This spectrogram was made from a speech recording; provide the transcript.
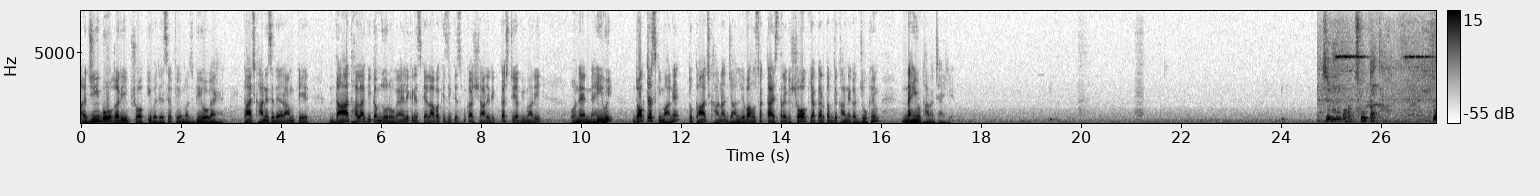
अजीबो गरीब शौक की वजह से फ़ेमस भी हो गए हैं। कांच खाने से दयाराम के दांत हालाँकि कमज़ोर हो गए हैं, लेकिन इसके अलावा किसी किस्म का शारीरिक कष्ट या बीमारी उन्हें नहीं हुई। डॉक्टर्स की माने तो कांच खाना जानलेवा हो सकता है, इस तरह के शौक या कर्तव्य दिखाने का जोखिम नहीं उठाना चाहिए। जब मैं बहुत छोटा था तो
